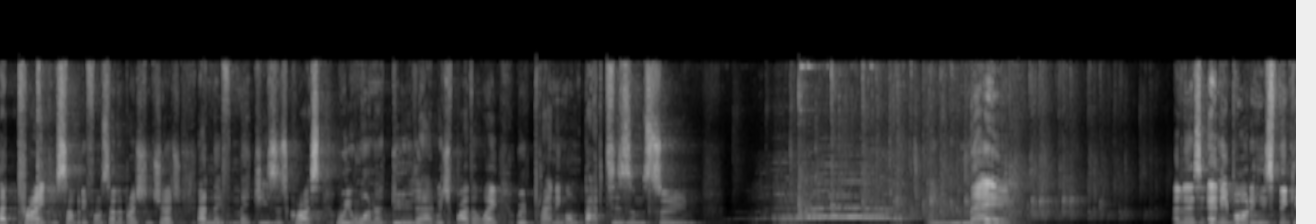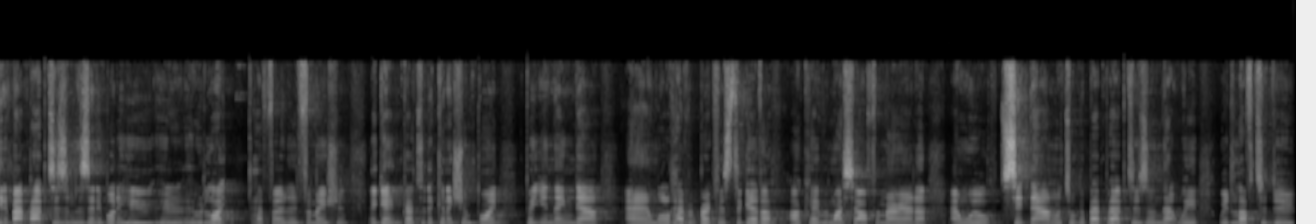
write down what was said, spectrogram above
had prayed with somebody from Celebration Church and they've met Jesus Christ. We want to do that, which, by the way, we're planning on baptism soon. Amen. And there's anybody who's thinking about baptism, there's anybody who, who, who, would like to have further information, again, go to the connection point, put your name down, and we'll have a breakfast together, okay, with myself and Mariana, and we'll sit down, we'll talk about baptism that we, we'd love to do.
